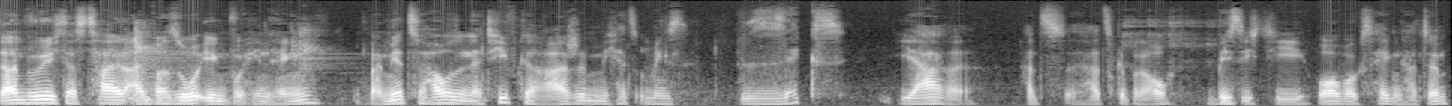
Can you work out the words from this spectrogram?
dann würde ich das Teil einfach so irgendwo hinhängen. Bei mir zu Hause in der Tiefgarage, mich hat es übrigens sechs Jahre hat's, hat's gebraucht, bis ich die Wallbox hängen hatte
